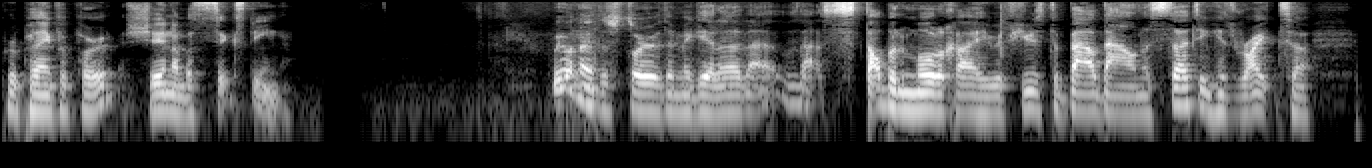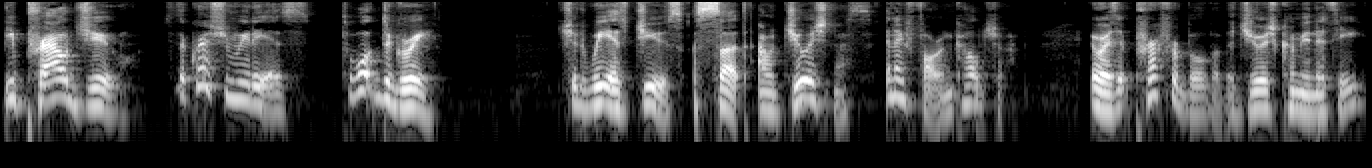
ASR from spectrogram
Preparing for Purim, share number 16. We all know the story of the Megillah, uh, that, that stubborn Mordechai who refused to bow down, asserting his right to be proud Jew. So the question really is, to what degree should we as Jews assert our Jewishness in a foreign culture? Or is it preferable that the Jewish community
